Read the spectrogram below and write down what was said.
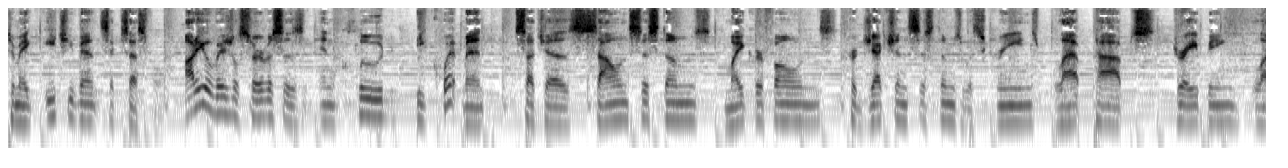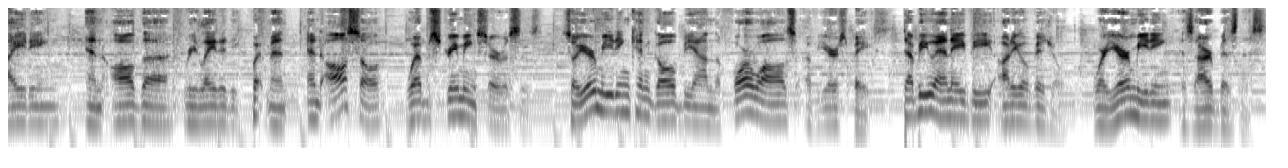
to make each event successful. Audiovisual services include equipment such as sound systems, microphones, projection systems with screens, laptops, draping, lighting, and all the related equipment, and also web streaming services. So your meeting can go beyond the four walls of your space. WNAV Audiovisual where your meeting is our business.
